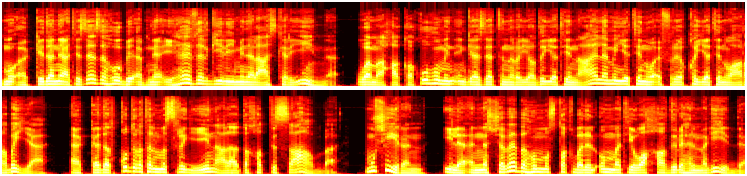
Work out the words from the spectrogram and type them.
مؤكدا اعتزازه بأبناء هذا الجيل من العسكريين وما حققوه من إنجازات رياضية عالمية وإفريقية وعربية أكدت قدرة المصريين على تخطي الصعاب مشيرا إلى أن الشباب هم مستقبل الأمة وحاضرها المجيد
